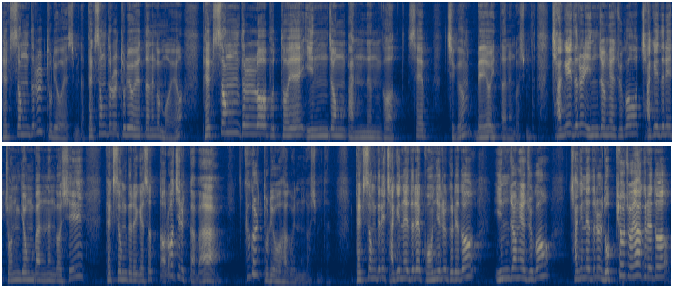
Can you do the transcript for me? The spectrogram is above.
백성들을 두려워했습니다. 백성들을 두려워했다는 건 뭐예요? 백성들로부터의 인정받는 것에 지금 매여 있다는 것입니다. 자기들을 인정해주고 자기들이 존경받는 것이 백성들에게서 떨어질까봐 그걸 두려워하고 있는 것입니다. 백성들이 자기네들의 권위를 그래도 인정해주고 자기네들을 높여줘야 그래도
